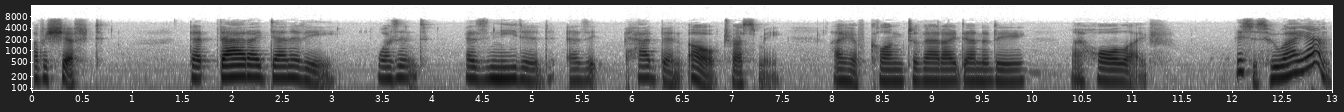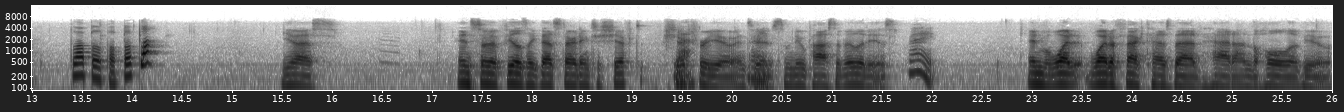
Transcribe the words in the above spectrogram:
of a shift that that identity wasn't as needed as it had been. Oh, trust me, I have clung to that identity my whole life. This is who I am. blah, blah, blah, blah, blah. Yes. And so it feels like that's starting to shift shift Yeah. for you into Right. some new possibilities. Right. And what what effect has that had on the whole of you,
